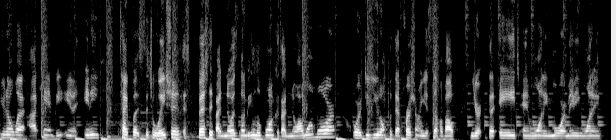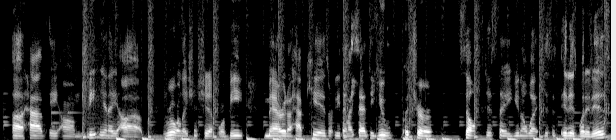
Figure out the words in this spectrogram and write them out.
you know what, I can't be in any type of situation, especially if I know it's going to be lukewarm because I know I want more, or do you don't put that pressure on yourself about your the age and wanting more, maybe wanting uh have a um be in a uh real relationship or be married or have kids or anything like that? Do you put yourself just say, you know what, this is it is what it is?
